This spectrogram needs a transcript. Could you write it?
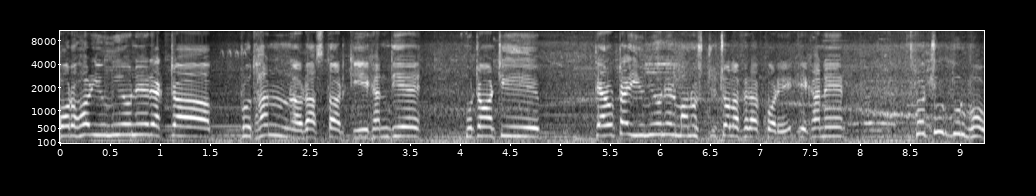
বড়হর ইউনিয়নের একটা প্রধান রাস্তা আর কি। এখান দিয়ে মোটামুটি তেরোটা ইউনিয়নের মানুষ চলাফেরা করে। এখানে প্রচুর দুর্ভোগ।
